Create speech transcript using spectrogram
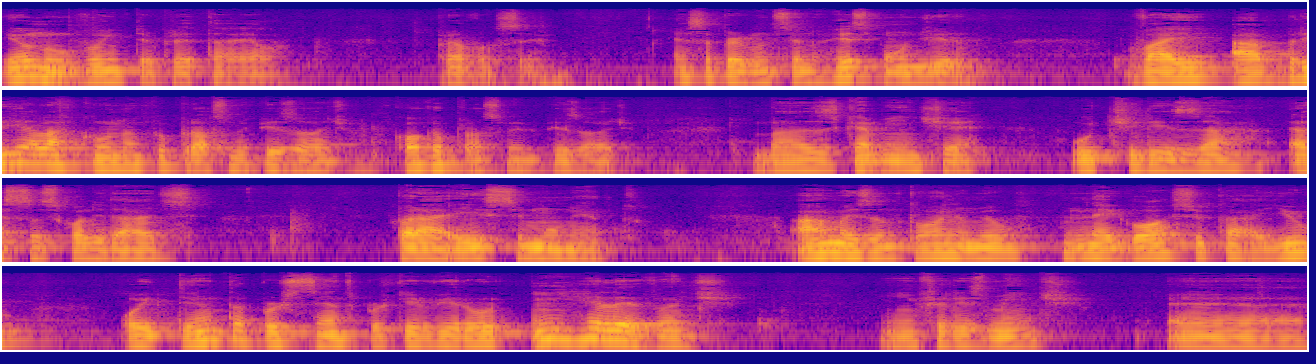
eu não vou interpretar ela para você. Essa pergunta sendo respondida vai abrir a lacuna para o próximo episódio. Qual que é o próximo episódio? basicamente é utilizar essas qualidades para esse momento. Ah, mas Antônio, meu negócio caiu 80% porque virou irrelevante. Infelizmente, é,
